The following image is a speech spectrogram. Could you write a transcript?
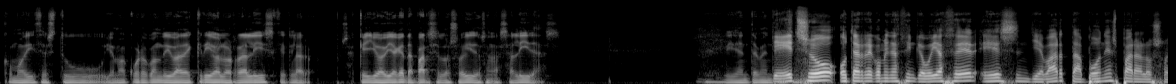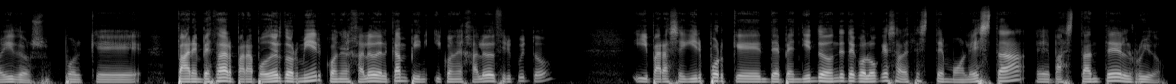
como dices tú. Yo me acuerdo cuando iba de crío a los rallies, que claro, pues aquello había que taparse los oídos en las salidas. Evidentemente. De hecho, otra recomendación que voy a hacer es llevar tapones para los oídos. Porque, para empezar, para poder dormir con el jaleo del camping y con el jaleo del circuito. Y para seguir, porque dependiendo de dónde te coloques, a veces te molesta eh, bastante el ruido.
